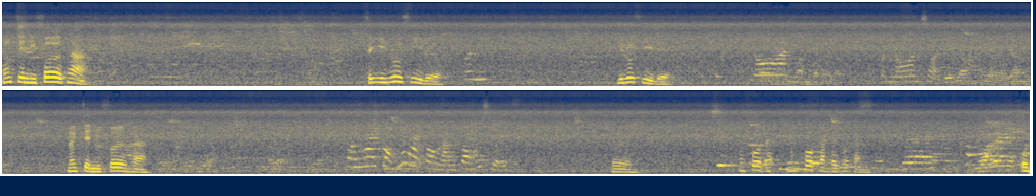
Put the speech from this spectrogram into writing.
น้องเจนนิเฟอร์ค่ะซีอีลูซี่เดียวอีลูซี่เดียวน อนคน นอนสวัสดีค่ะน้องเจนนิเฟอร์ค่ะตอนถ่ายกล่องไม่ถ่ายกล่องหลังกล่องไม่สวยเออมันโคตรมันโคตรกันไปโคตรกันคุณ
